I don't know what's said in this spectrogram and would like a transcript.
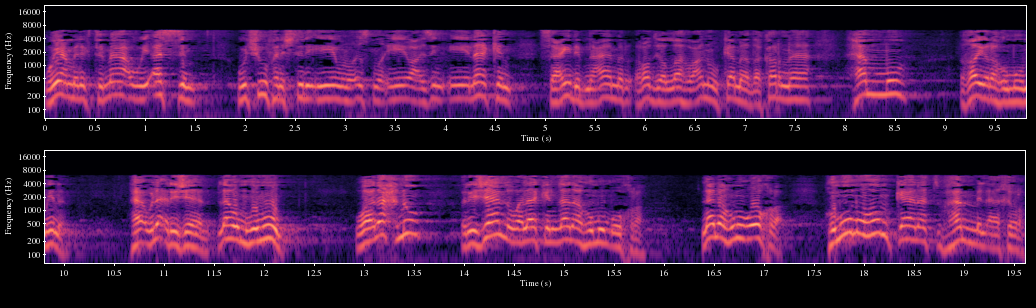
ويعمل اجتماع ويقسم ونشوف هنشتري إيه وناقصنا إيه وعايزين إيه. لكن سعيد بن عامر رضي الله عنه كما ذكرنا همه غير همومنا. هؤلاء رجال لهم هموم ونحن رجال ولكن لنا هموم أخرى. لنا هموم أخرى. همومهم كانت هم الآخرة.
